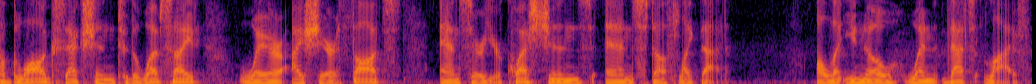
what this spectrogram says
a blog section to the website where I share thoughts, answer your questions, and stuff like that. I'll let you know when that's live.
